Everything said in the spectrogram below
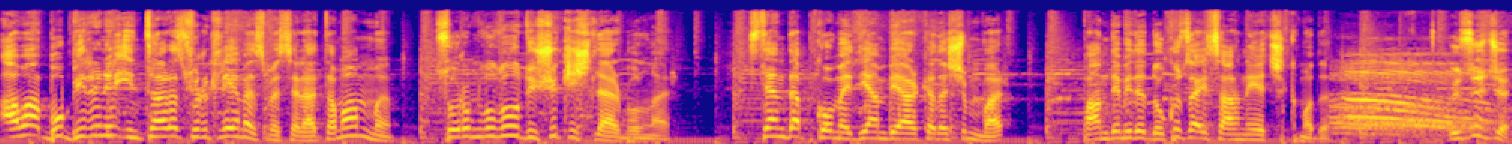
Ama bu birini intihara sürükleyemez mesela tamam mı? Sorumluluğu düşük işler bunlar. Stand-up komedyen bir arkadaşım var. Pandemide 9 ay sahneye çıkmadı. Üzücü.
